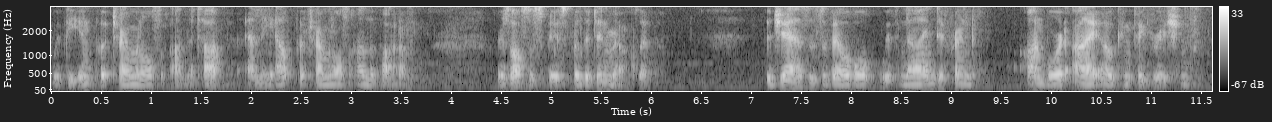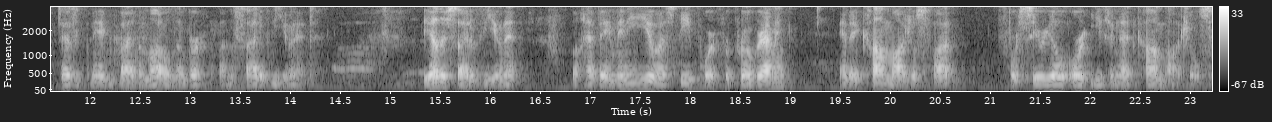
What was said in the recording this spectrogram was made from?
with the input terminals on the top and the output terminals on the bottom. There's also space for the DIN rail clip. The Jazz is available with nine different onboard I.O. configurations designated by the model number on the side of the unit. The other side of the unit will have a mini USB port for programming and a COM module slot for serial or Ethernet COM modules.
